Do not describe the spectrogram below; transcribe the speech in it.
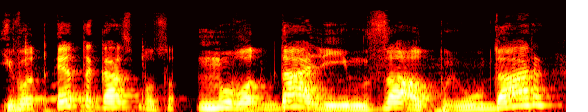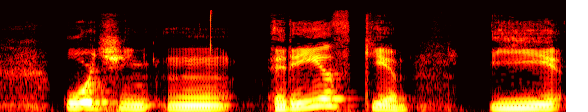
И вот это господство. Ну вот дали им залп и удар очень резкие и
